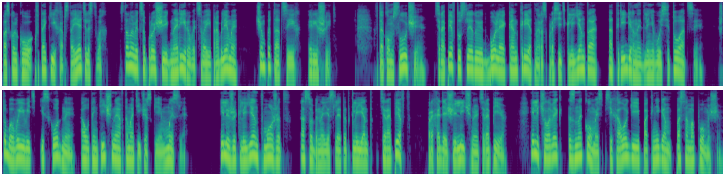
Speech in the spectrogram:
поскольку в таких обстоятельствах становится проще игнорировать свои проблемы, чем пытаться их решить. В таком случае терапевту следует более конкретно расспросить клиента о триггерной для него ситуации, чтобы выявить исходные, аутентичные автоматические мысли. Или же клиент может особенно если этот клиент – терапевт, проходящий личную терапию, или человек, знакомый с психологией по книгам по самопомощи.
